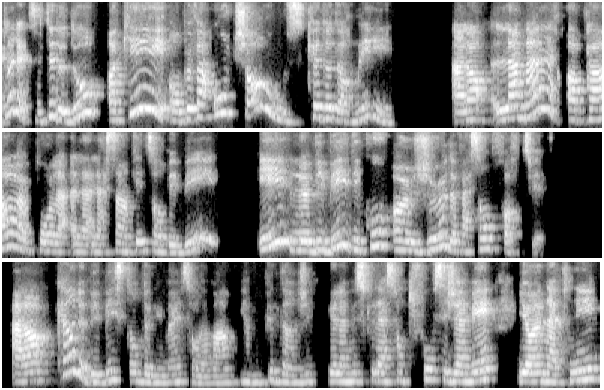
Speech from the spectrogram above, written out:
que là, l'activité de dos, OK, on peut faire autre chose que de dormir. Alors, la mère a peur pour la, la- la santé de son bébé et le bébé découvre un jeu de façon fortuite. Alors, quand le bébé se tourne de lui-même sur le ventre, il n'y a plus de danger. Il y a la musculation qu'il faut. Si jamais il y a un apnée,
